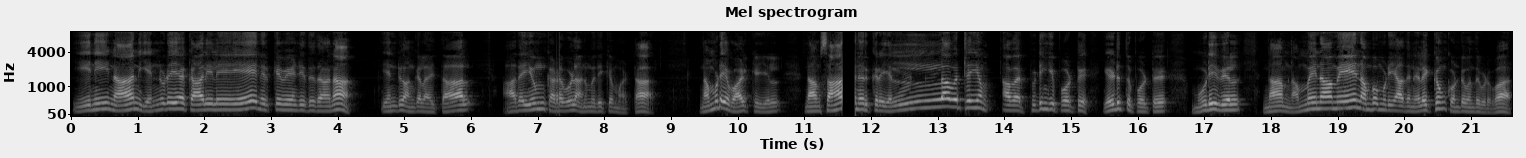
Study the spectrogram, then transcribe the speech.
இனி நான் என்னுடைய காலிலேயே நிற்க வேண்டியதுதானா? என்று அங்கலாய்த்தால் அதையும் கடவுள் அனுமதிக்க மாட்டார். நம்முடைய வாழ்க்கையில் நாம் சா இருக்கிற எல்லாவற்றையும் அவர் பிடுங்கி போட்டு எடுத்து போட்டு முடிவில் நாம் நம்மை நாமே நம்ப முடியாத நிலைக்கும் கொண்டு வந்து விடுவார்.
